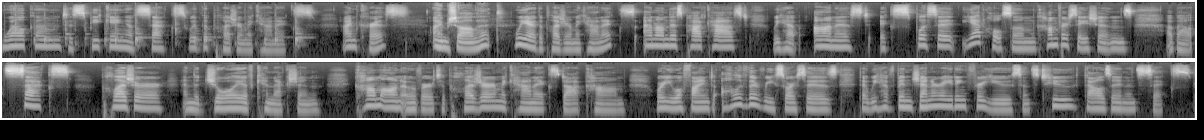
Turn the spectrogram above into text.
Welcome to Speaking of Sex with the Pleasure Mechanics. I'm Chris. I'm Charlotte. We are the Pleasure Mechanics, and on this podcast, we have honest, explicit, yet wholesome conversations about sex, pleasure, and the joy of connection. Come on over to pleasuremechanics.com where you will find all of the resources that we have been generating for you since 2006.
